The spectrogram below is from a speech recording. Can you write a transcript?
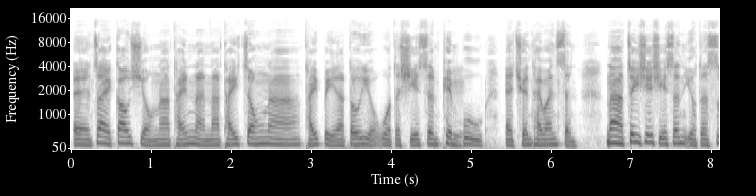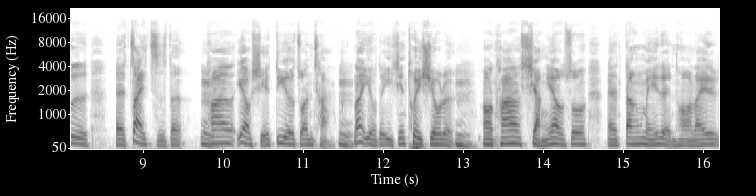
呃，在高雄啊、台南啊、台中啊、台北啊，都有我的学生遍布呃全台湾省。那这些学生有的是呃在职的。他要学第二专长，那有的已经退休了，哦，他想要说，呃，当媒人哈，来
